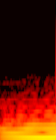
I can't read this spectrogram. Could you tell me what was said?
Mm-hmm.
